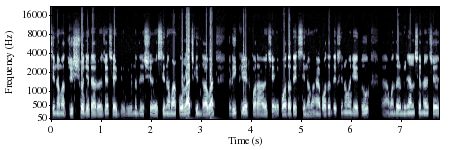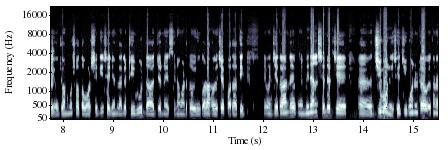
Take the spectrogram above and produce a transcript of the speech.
সিনেমার দৃশ্য যেটা রয়েছে, সেই বিভিন্ন দৃশ্য, সিনেমার কোলাজ কিন্তু আবার রিক্রিয়েট করা হয়েছে পদাতিক সিনেমা। হ্যাঁ পদাতিক সিনেমা যেহেতু আমাদের মৃণাল সেন হচ্ছে জন্ম শতবর্ষিকী সেই জন্য তাকে ট্রিবিউট দেওয়ার জন্য এই সিনেমাটা তৈরি করা হয়েছে পদাতিক এবং যে কারণে মৃণাল সেনের যে জীবনী, সেই জীবনীটাও এখানে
